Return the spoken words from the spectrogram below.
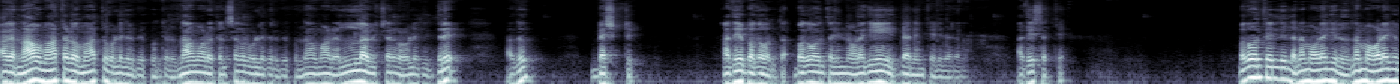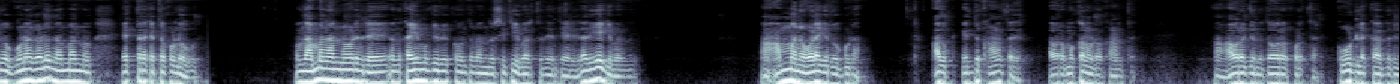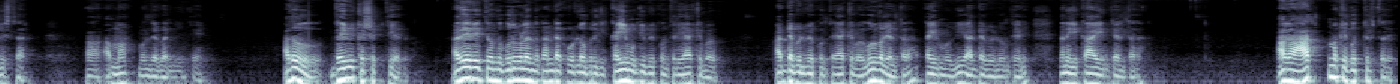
ಆಗ ನಾವು ಮಾತಾಡುವ ಮಾತು ಒಳ್ಳೆದಿರಬೇಕು ಅಂತ ಹೇಳೋದು. ನಾವು ಮಾಡೋ ಕೆಲಸಗಳು ಒಳ್ಳೆದಿರಬೇಕು. ನಾವು ಮಾಡೋ ಎಲ್ಲ ವಿಚಾರಗಳು ಒಳ್ಳೆಯದಿದ್ದರೆ ಅದು ಬೆಸ್ಟ್. ಅದೇ ಭಗವಂತ. ಭಗವಂತ ನಿನ್ನ ಒಳಗೇ ಇದ್ದಾನೆ ಅಂತ ಹೇಳಿದಾರಲ್ಲ ಅದೇ ಸತ್ಯ. ಭಗವಂತ ಇಲ್ಲಿಲ್ಲ. ನಮ್ಮ ಒಳಗಿರೋದು. ನಮ್ಮ ಒಳಗಿರುವ ಗುಣಗಳು ನಮ್ಮನ್ನು ಎತ್ತರಕ್ಕೆ ತಗೊಂಡು ಹೋಗುದು ಒಂದು ಅಮ್ಮನನ್ನು ನೋಡಿದರೆ ಒಂದು ಕೈ ಮುಗಿಬೇಕು ಅಂತ ಒಂದು ಸ್ಥಿತಿ ಬರ್ತದೆ ಅಂತ ಹೇಳಿದರೆ ಅದು ಹೇಗೆ ಬರೋದು ಆ ಅಮ್ಮನ ಒಳಗಿರುವ ಗುಣ. ಅದು ಎದ್ದು ಕಾಣ್ತದೆ. ಅವರ ಮುಖ ನೋಡುವ ಕಾಣ್ತದೆ. ಅವರಿಗೆ ಒಂದು ಗೌರವ ಕೊಡ್ತಾರೆ ಕೂಡ್ಲೆ ಕರೆದು ನಿಲ್ಲಿಸ್ತಾರೆ. ಅಮ್ಮ, ಮುಂದೆ ಬನ್ನಿ ಅಂತ ಹೇಳಿ. ಅದು ದೈವಿಕ ಶಕ್ತಿ ಅದು. ಅದೇ ರೀತಿ ಒಂದು ಗುರುಗಳನ್ನು ಕಂಡ ಕೂಡಲೇ ಒಬ್ಬರಿಗೆ ಕೈ ಮುಗಿಬೇಕು ಅಂತೇಳಿ ಯಾಕೆ ಬರೋದು ಅಡ್ಡ ಬೀಳಬೇಕು ಅಂತ ಯಾಕೆ ಗುರುಗಳು ಹೇಳ್ತಾರೆ, ಕೈ ಮುಗಿ ಅಡ್ಡ ಬೀಳು ಅಂತೇಳಿ ನನಗೆ ಕಾಯಿ ಅಂತ ಹೇಳ್ತಾರೆ. ಆಗ ಆತ್ಮಕ್ಕೆ ಗೊತ್ತಿರ್ತದೆ,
